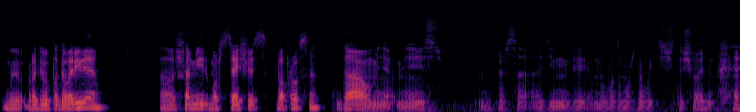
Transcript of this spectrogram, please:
мы вроде бы поговорили. А, Шамиль, может, у тебя еще есть вопросы? Да, у меня, у меня есть, мне кажется, один или, ну, возможно, вытечет еще один.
